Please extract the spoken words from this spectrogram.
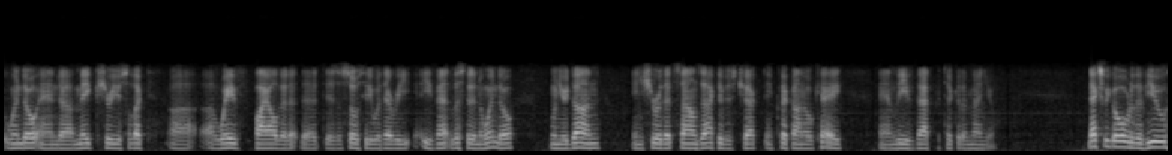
window and uh, make sure you select uh, a wave file that, that is associated with every event listed in the window. When you're done, ensure that Sounds Active is checked and click on OK and leave that particular menu. Next we go over to the View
